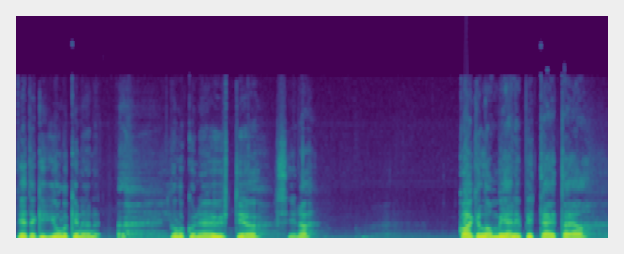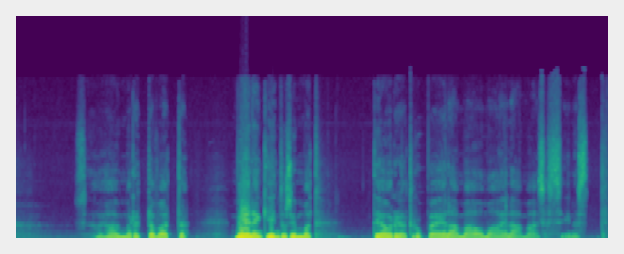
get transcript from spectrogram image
tietenkin julkinen, julkinen yhtiö, siinä kaikilla on mielipiteitä ja se on ihan ymmärrettävää, että mielenkiintoisimmat teoriat rupeaa elämään omaa elämäänsä siinä sitten.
